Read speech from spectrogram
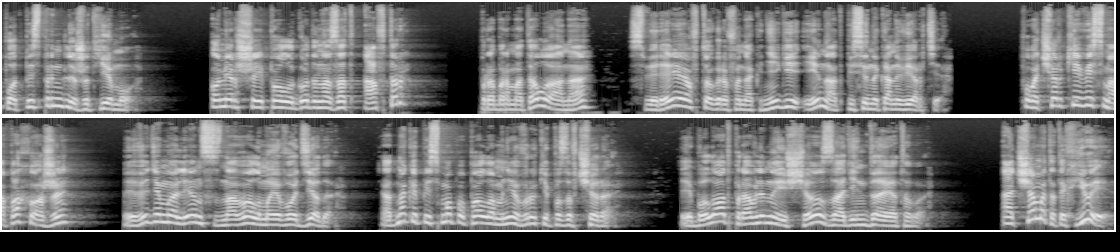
подпись принадлежит ему. «Умерший полгода назад автор?» Пробормотала она, сверяя автографы на книге и надписи на конверте. «Почерки весьма похожи». Видимо, Ленс знавал моего деда. Однако письмо попало мне в руки позавчера. И было отправлено еще за день до этого. «О чем это ты, Хьюи?»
